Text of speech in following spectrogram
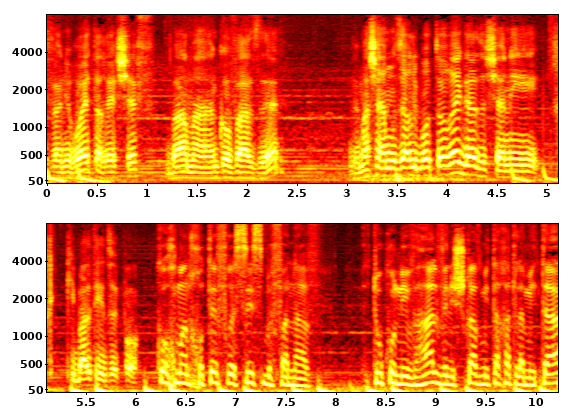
ואני רואה את הרשף, בא מהגובה הזה, ומה שהיה מוזר לי באותו רגע זה שאני קיבלתי את זה פה. כוחמן חוטף רסיס בפניו. טוקו נבהל ונשכב מתחת למיטה,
